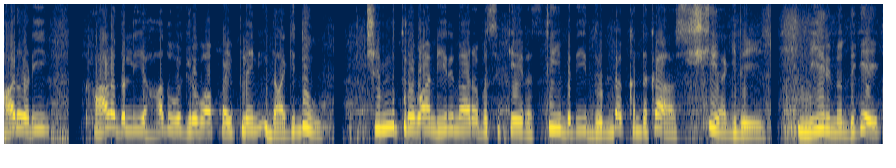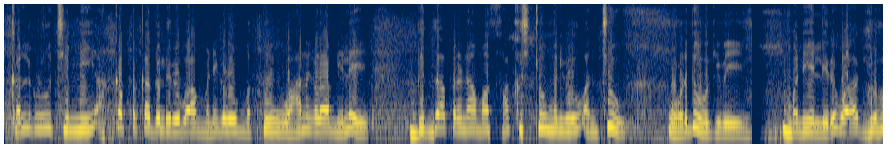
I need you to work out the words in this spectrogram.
ಆರು ಅಡಿ ಆಳದಲ್ಲಿ ಹಾದು ಹೋಗಿರುವ ಪೈಪ್ಲೈನ್ ಇದಾಗಿದ್ದು, ಚಿಮ್ಮುತ್ತಿರುವ ನೀರಿನ ರಭಸಕ್ಕೆ ರಸ್ತೆ ಬದಿ ದೊಡ್ಡ ಕಂದಕ ಸೃಷ್ಟಿಯಾಗಿದೆ. ನೀರಿನೊಂದಿಗೆ ಕಲ್ಲುಗಳು ಚಿಮ್ಮಿ ಅಕ್ಕಪಕ್ಕದಲ್ಲಿರುವ ಮನೆಗಳು ಮತ್ತು ವಾಹನಗಳ ಮೇಲೆ ಬಿದ್ದ ಪರಿಣಾಮ ಸಾಕಷ್ಟು ಮನೆಗಳು ಅಂಚು ಒಡೆದು ಹೋಗಿವೆ. ಮನೆಯಲ್ಲಿರುವ ಗೃಹ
